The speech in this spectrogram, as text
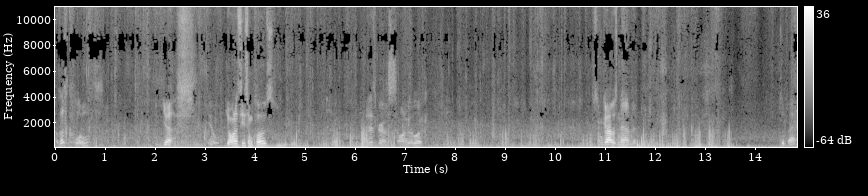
Are those clothes? Yes. Ew. Y'all want to see some clothes? That is gross. I want to go look. Some guy was napping. It's a bag.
